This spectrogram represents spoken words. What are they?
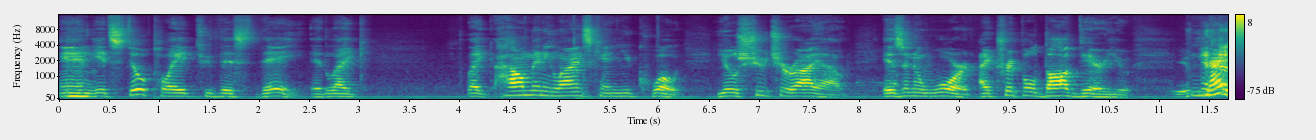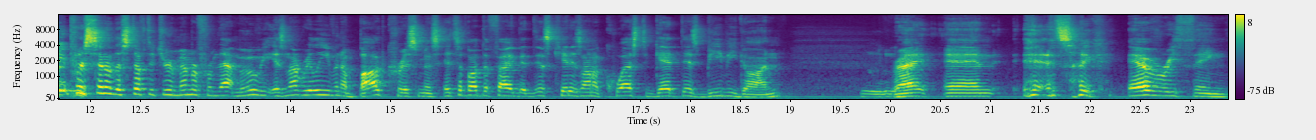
and Mhm. it's still played to this day. It like like how many lines can you quote? You'll shoot your eye out. Is an award. I triple dog dare you 90% of the stuff that you remember from that movie is not really even about christmas it's about the fact that this kid is on a quest to get this bb gun Mhm. right? And it's like everything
